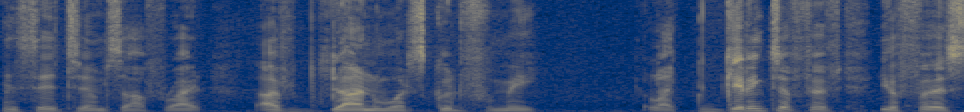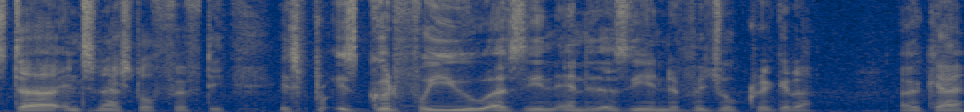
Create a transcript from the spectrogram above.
and said to himself, right, I've done what's good for me, like getting to 50, your first uh, international fifty is is good for you as the as the individual cricketer, okay,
